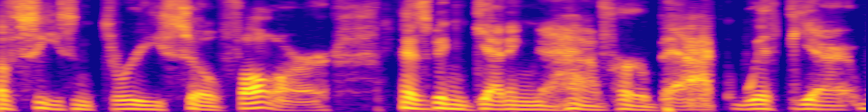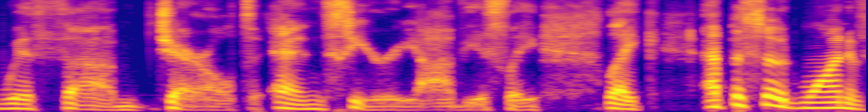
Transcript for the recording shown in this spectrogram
of season three so far has been getting to have her back with yeah with um, Geralt and Ciri, obviously. Like episode one of,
